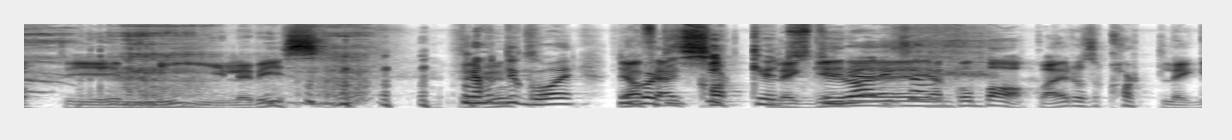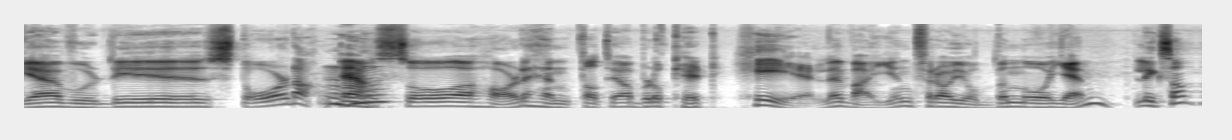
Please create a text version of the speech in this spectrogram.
gått i milevis. Ja, du går, du Ja, går til kikkutstua, liksom. Jeg går bakveier, og så kartlegger jeg hvor de står, da. Mhm. Og så har det hendt at jeg har blokkert hele veien fra jobben og hjem, liksom.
